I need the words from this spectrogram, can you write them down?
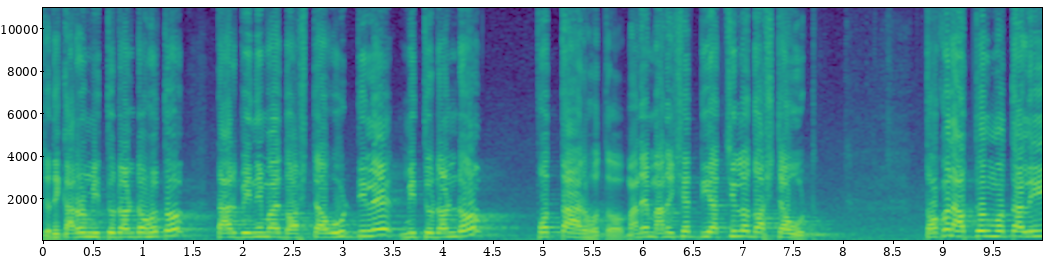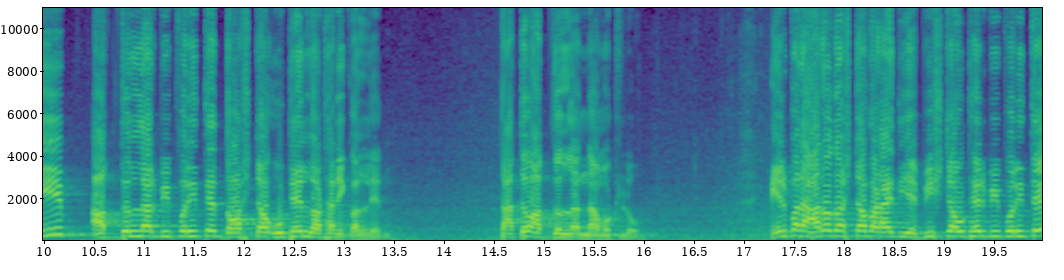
যদি কারোর মৃত্যুদণ্ড হতো, তার বিনিময়ে দশটা উট দিলে মৃত্যুদণ্ড প্রত্যাহার হতো। মানে মানুষের দিয়াত ছিল দশটা উট। তখন আব্দুল মোতালিব আবদুল্লার বিপরীতে দশটা উঠের লটারি করলেন। তাতেও আবদুল্লার নাম উঠল। এরপর আরও দশটা বাড়ায় দিয়ে, বিশটা উঠের বিপরীতে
